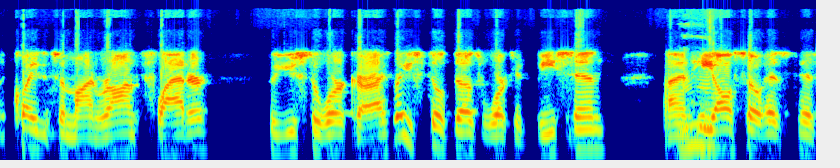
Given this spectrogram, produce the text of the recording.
acquaintance of mine, Ron Flatter, who used to work, or I think he still does work at VSIN. And mm-hmm. he also has, has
